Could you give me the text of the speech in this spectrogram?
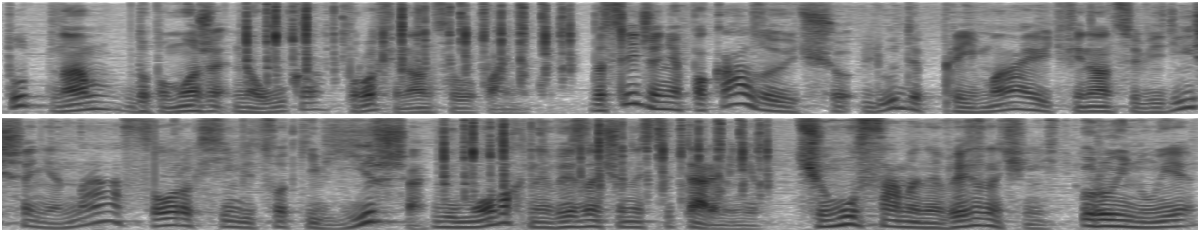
Тут нам допоможе наука про фінансову паніку. Дослідження показують, що люди приймають фінансові рішення на 47% гірше в умовах невизначеності термінів. Чому саме невизначеність руйнує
